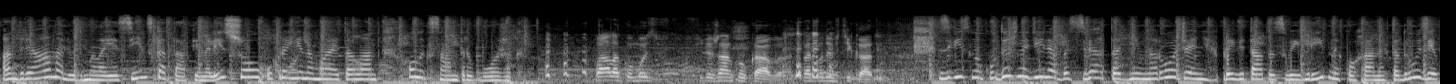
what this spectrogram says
Андріана, Людмила Ясінська та фіналіст шоу Україна має талант Олександр Божик. Пала комусь філіжанку кави, а тепер будемо втікати. Звісно, куди ж неділя без свят та днів народжень, привітати своїх рідних, коханих та друзів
